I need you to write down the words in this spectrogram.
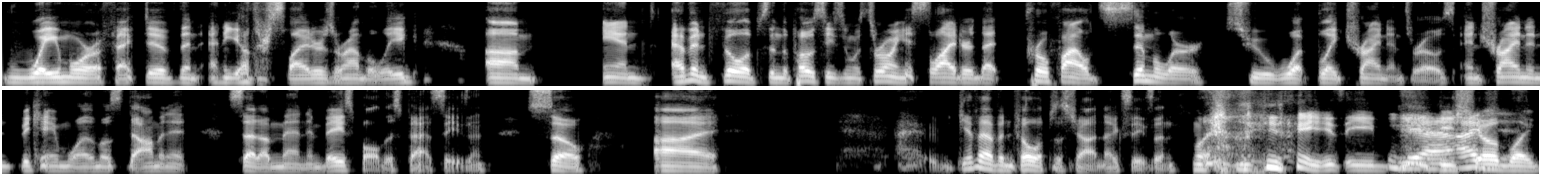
way more effective than any other sliders around the league. Um, and Evan Phillips in the postseason was throwing a slider that profiled similar to what Blake Treinen throws, and Treinen became one of the most dominant setup men in baseball this past season. So, uh, give Evan Phillips a shot next season. Like he's, he, Yeah, he showed ju- like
